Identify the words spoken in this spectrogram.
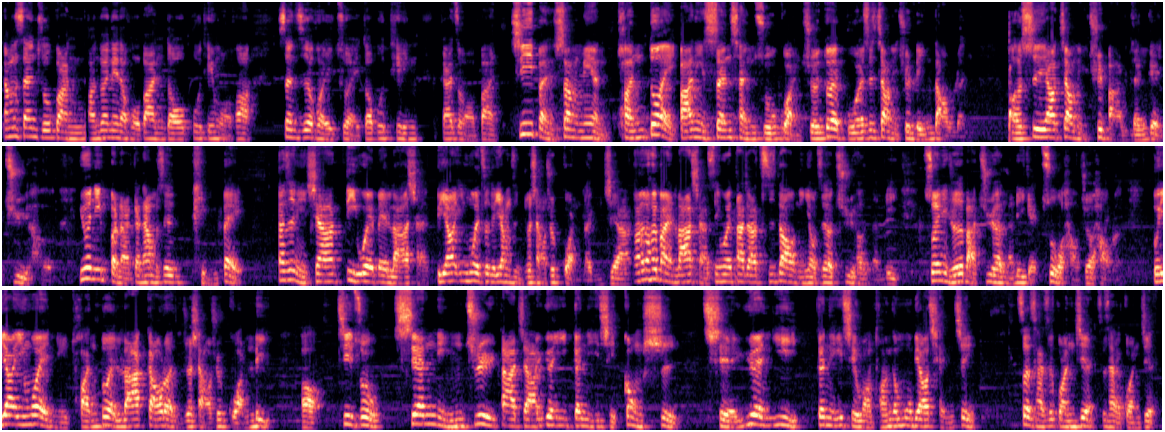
当升主管团队内的伙伴都不听我话，甚至回嘴都不听，该怎么办？基本上面，团队把你升成主管，绝对不会是叫你去领导人，而是要叫你去把人给聚合。因为你本来跟他们是平辈，但是你现在地位被拉起来，不要因为这个样子你就想要去管人家。团队会把你拉起来，是因为大家知道你有这个聚合能力，所以你就是把聚合能力给做好就好了。不要因为你团队拉高了，你就想要去管理。哦，记住，先凝聚大家愿意跟你一起共事，且愿意跟你一起往同一个目标前进，这才是关键，这才是关键。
